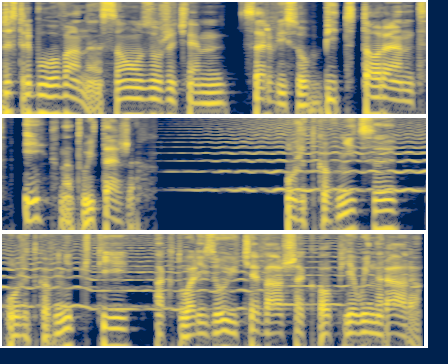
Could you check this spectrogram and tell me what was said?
dystrybuowane są z użyciem serwisu BitTorrent i na Twitterze. Użytkownicy, użytkowniczki, aktualizujcie wasze kopie WinRara.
